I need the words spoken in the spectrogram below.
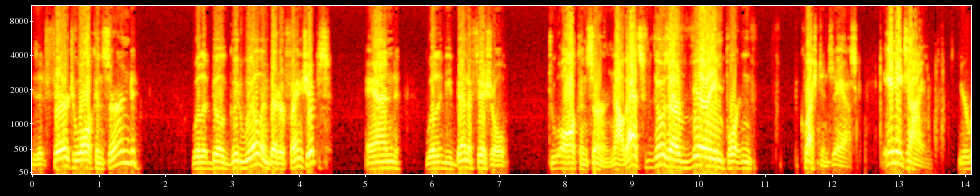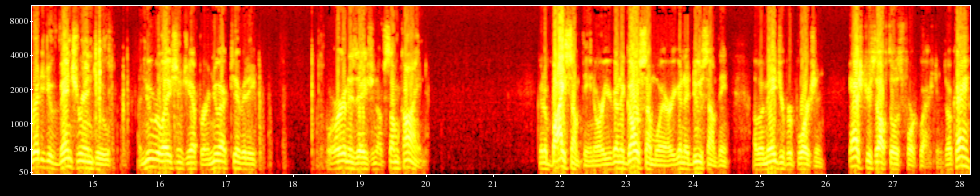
Is it fair to all concerned? Will it build goodwill and better friendships? And will it be beneficial to all concerned? Now, that's those are very important questions to ask. Anytime you're ready to venture into a new relationship or a new activity or organization of some kind, going to buy something or you're going to go somewhere or you're going to do something of a major proportion, ask yourself those four questions, okay?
